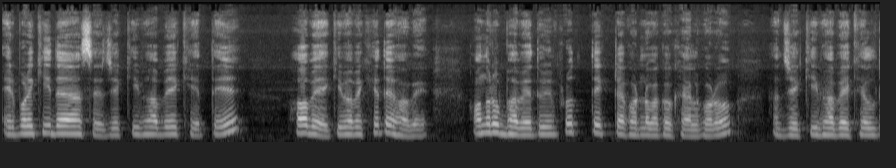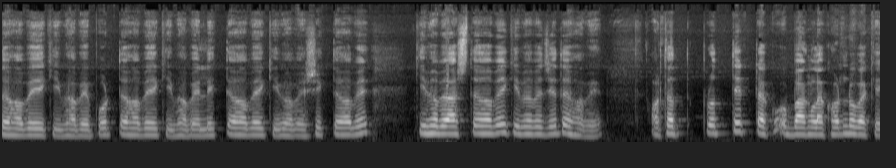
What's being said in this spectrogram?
এরপরে কি দেয়া আছে যে কীভাবে খেতে হবে, কীভাবে খেতে হবে। অনুরূপভাবে তুমি প্রত্যেকটা খণ্ডবাক্য খেয়াল করো। যে কীভাবে খেলতে হবে, কীভাবে পড়তে হবে, কীভাবে লিখতে হবে, কীভাবে শিখতে হবে, কীভাবে আসতে হবে, কীভাবে যেতে হবে। অর্থাৎ প্রত্যেকটা বাংলা খণ্ডবাক্যে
